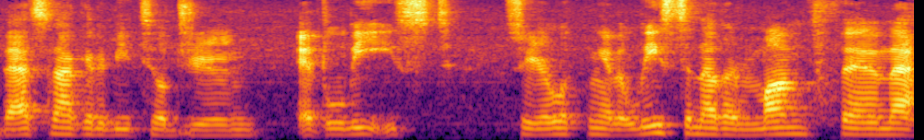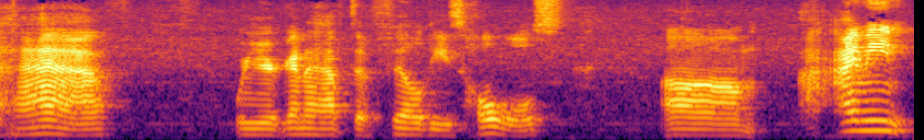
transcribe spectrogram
that's not going to be till June at least. So you're looking at at least another month and a half where you're going to have to fill these holes. Um, I mean,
